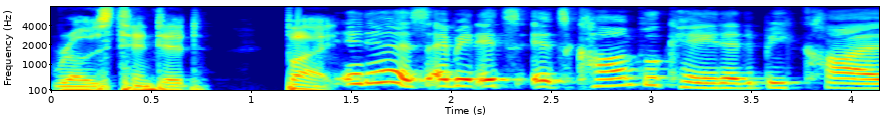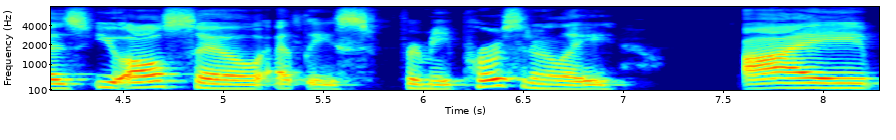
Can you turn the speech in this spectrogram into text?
rose tinted, but it is. I mean, it's it's complicated because you also, at least for me personally, I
